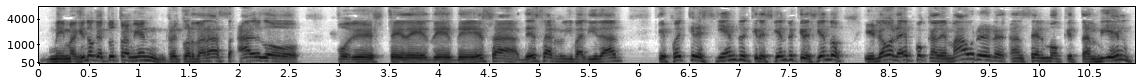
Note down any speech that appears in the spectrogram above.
me imagino que tú también recordarás algo este, de, de, de, esa, de esa rivalidad que fue creciendo y creciendo y creciendo. Y luego la época de Maurer, Anselmo, que también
